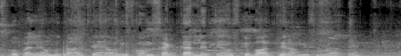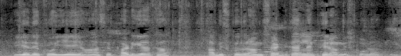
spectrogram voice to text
इसको पहले हम उतारते हैं और इसको हम सेट कर लेते हैं, उसके बाद फिर हम इसे उड़ाते हैं। ये देखो, ये यहाँ से फट गया था। अब इसको ज़रा हम सेट कर लें, फिर हम इसको उड़ाते हैं।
